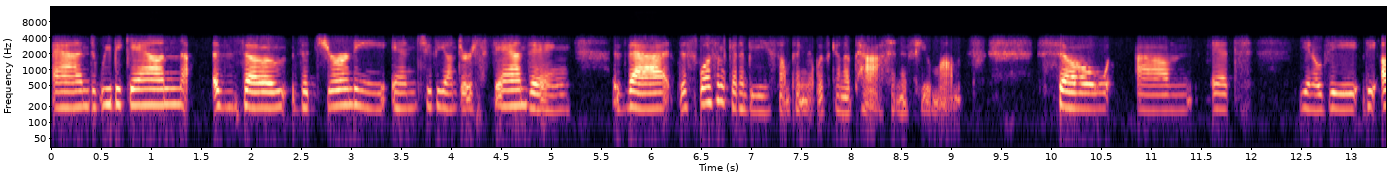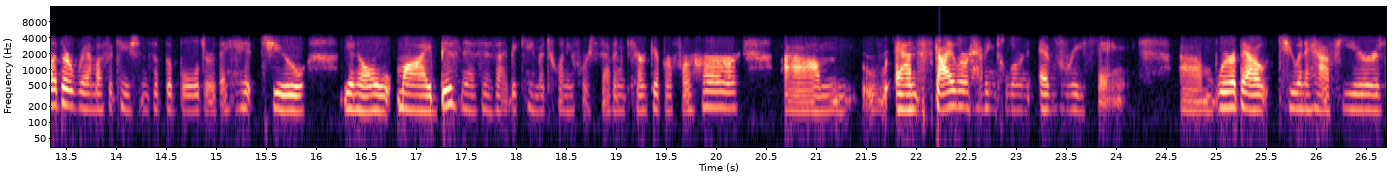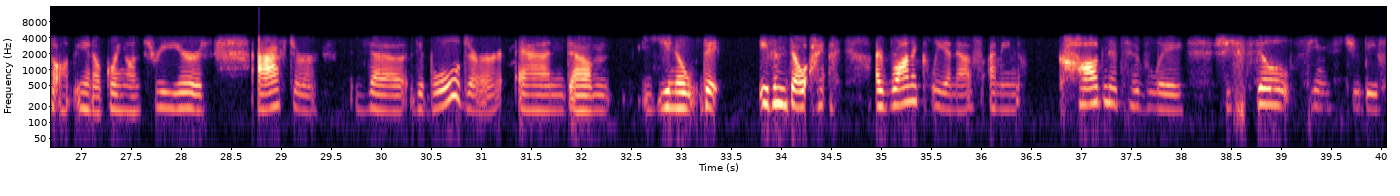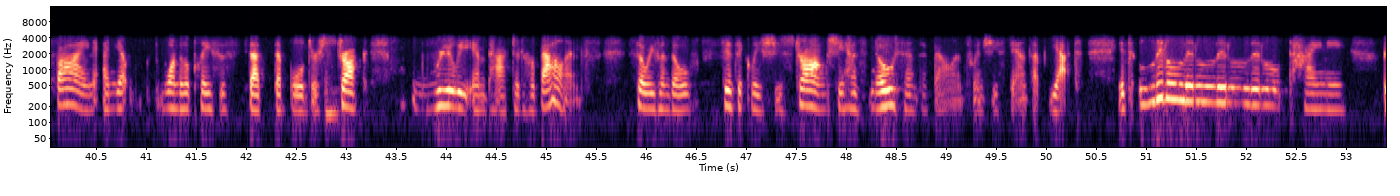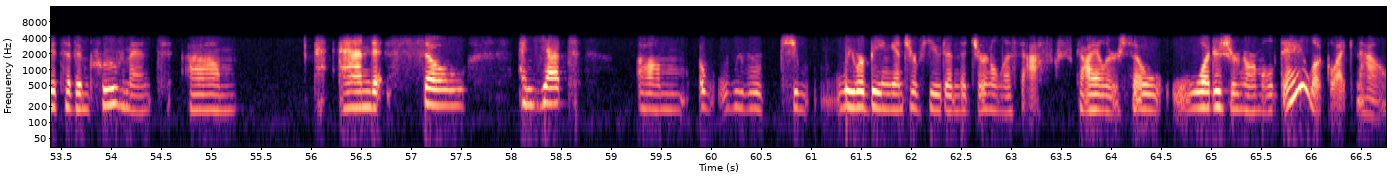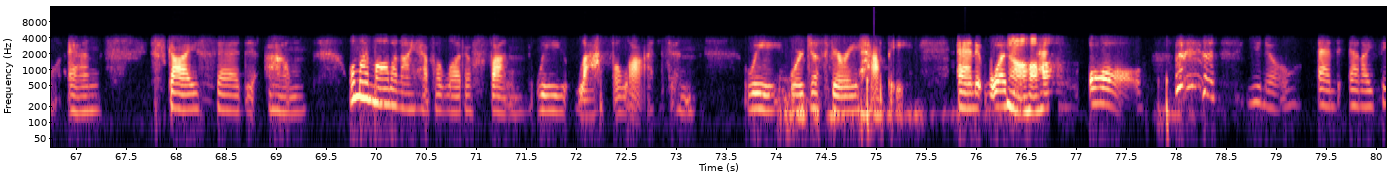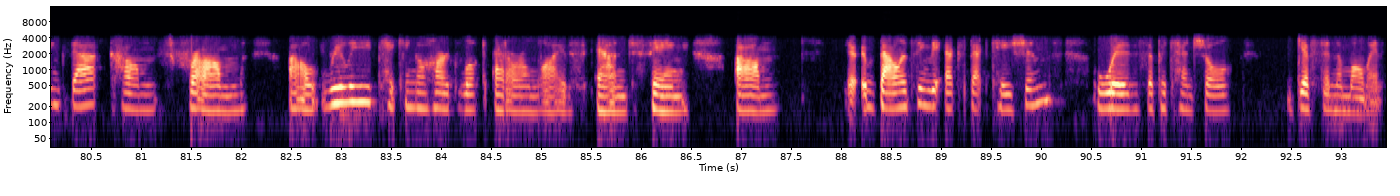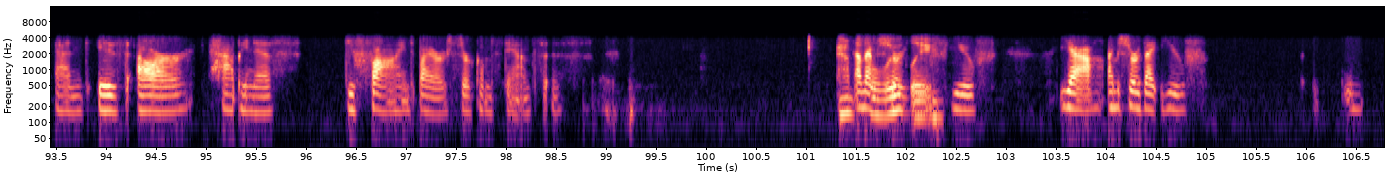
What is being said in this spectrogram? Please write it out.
and we began the the journey into the understanding that this wasn't going to be something that was going to pass in a few months. So um, it you know the the other ramifications of the boulder the hit to you know my business as i became a 24/7 caregiver for her um and skylar having to learn everything. Um we're about two and a half years you know going on three years after the the boulder and um you know that even though I, ironically enough i mean cognitively she still seems to be fine and yet one of the places that the boulder struck really impacted her balance. So even though physically she's strong she has no sense of balance when she stands up yet. It's little little little little tiny bits of improvement um and so and yet um, we were she, we were being interviewed, and the journalist asked Schuyler, "So, what does your normal day look like now?" And Sky said, um, "Well, my mom and I have a lot of fun. We laugh a lot, and we we're just very happy." And it wasn't Aww. at all, you know. And and I think that comes from uh, really taking a hard look at our own lives and saying. Um, Uh, balancing the expectations with the potential gifts in the moment and is our happiness defined by our circumstances? Absolutely and i'm sure you've, you've yeah i'm sure that you've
